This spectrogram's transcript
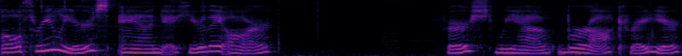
all three leaders, and here they are. First, we have Brock right here,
